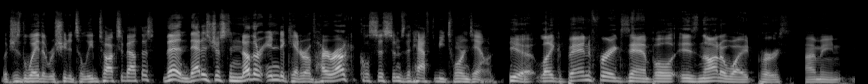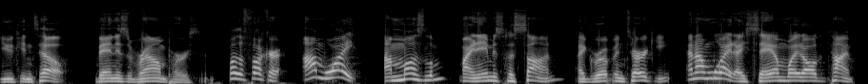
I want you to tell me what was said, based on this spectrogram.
which is the way that Rashida Tlaib talks about this, then that is just another indicator of hierarchical systems that have to be torn down. Yeah, like Ben, for example, is not a white person. I mean, you can tell. Ben is a brown person. Motherfucker, I'm white. I'm Muslim. My name is Hasan. I grew up in Turkey, and I'm white. I say I'm white all the time.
